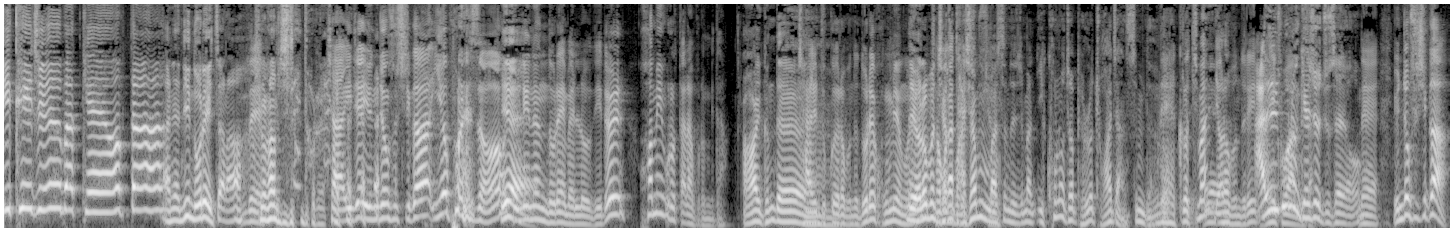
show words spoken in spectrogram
이 퀴즈밖에 없다. 아니야, 네 노래 있잖아. 네. 조남지대 노래. 자 이제 윤정수 씨가 이어폰에서 예. 들리는 노래 멜로디를 허밍으로 따라 부릅니다. 아, 근데 잘 듣고 여러분들 노래 공명을 네, 여러분 제가 다시 한번 보내주십시오. 말씀드리지만 이 코너 저 별로 좋아하지 않습니다. 네 그렇지만 예. 여러분들이 알고는. 계셔 주세요. 네 윤정수 씨가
